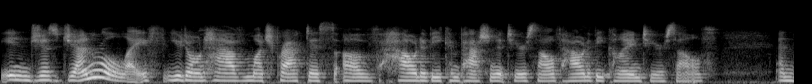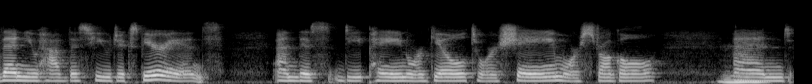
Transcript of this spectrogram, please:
in just general life you don't have much practice of how to be compassionate to yourself, how to be kind to yourself. And then you have this huge experience and this deep pain or guilt or shame or struggle. And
